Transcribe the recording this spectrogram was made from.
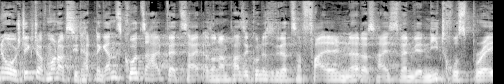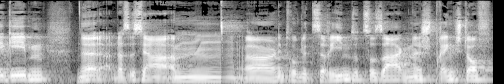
NO, Stickstoffmonoxid, hat eine ganz kurze Halbwertszeit, also nach ein paar Sekunden ist es wieder zerfallen. Ne? Das heißt, wenn wir Nitrospray geben, ne, das ist ja ähm, äh, Nitroglycerin sozusagen, ne, Sprengstoff,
